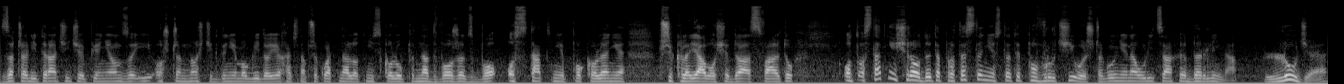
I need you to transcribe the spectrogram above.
zaczęli tracić pieniądze i oszczędności, gdy nie mogli dojechać na przykład na lotnisko lub na dworzec, bo ostatnie pokolenie przyklejało się do asfaltu. Od ostatniej środy te protesty niestety powróciły, szczególnie na ulicach Berlina. Ludzie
